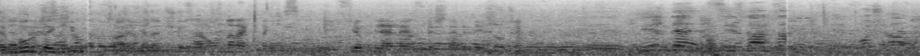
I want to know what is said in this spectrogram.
E, buradaki Onlar hakkında kesin bilgisi yok. İlerleyen süreçlerde belli olacak. Bir de sizlerden boş aldık.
